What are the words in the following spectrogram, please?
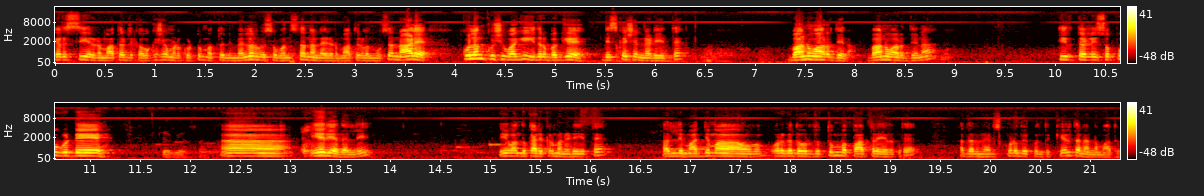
ಕರೆಸಿ ಎರಡು ಮಾತಾಡಲಿಕ್ಕೆ ಅವಕಾಶ ಮಾಡಿಕೊಟ್ಟು ಮತ್ತು ನಿಮ್ಮೆಲ್ಲರಿಗೂ ಸಹ ಹೊಂದಿಸ್ತಾ ನನ್ನ ಎರಡು ಮಾತುಗಳನ್ನು ಮುಗಿಸ್ತಾ ನಾಳೆ ಕುಲಂಕುಷವಾಗಿ ಇದರ ಬಗ್ಗೆ ಡಿಸ್ಕಷನ್ ನಡೆಯುತ್ತೆ. ಭಾನುವಾರ ದಿನ ಭಾನುವಾರ ದಿನ ತೀರ್ಥಹಳ್ಳಿ ಸೊಪ್ಪುಗುಡ್ಡೆ ಏರಿಯಾದಲ್ಲಿ ಈ ಒಂದು ಕಾರ್ಯಕ್ರಮ ನಡೆಯುತ್ತೆ. ಅಲ್ಲಿ ಮಾಧ್ಯಮ ವರ್ಗದವ್ರದ್ದು ತುಂಬ ಪಾತ್ರ ಇರುತ್ತೆ. ಅದನ್ನು ನಡೆಸ್ಕೊಡ್ಬೇಕು ಅಂತ ಕೇಳ್ತಾ ನನ್ನ ಮಾತುಗಳನ್ನು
